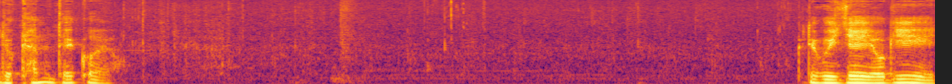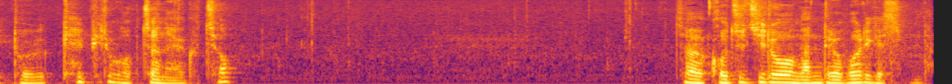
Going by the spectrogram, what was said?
이렇게 하면 될 거예요. 그리고 이제 여기 돌 캘 필요가 없잖아요. 그쵸? 자 거주지로 만들어 버리겠습니다.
